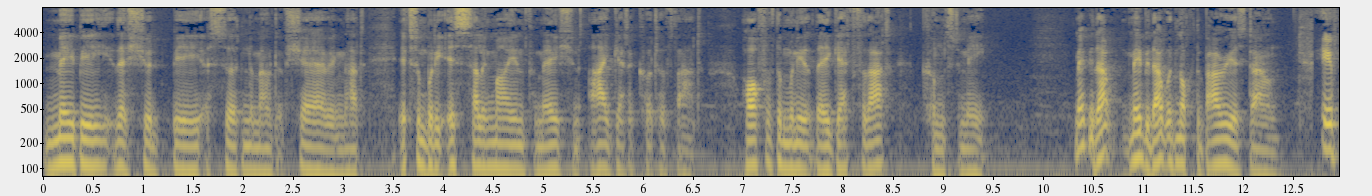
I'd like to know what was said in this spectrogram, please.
maybe there should be a certain amount of sharing that if somebody is selling my information, I get a cut of that. Half of the money that they get for that comes to me. Maybe that, maybe that would knock the barriers down. If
